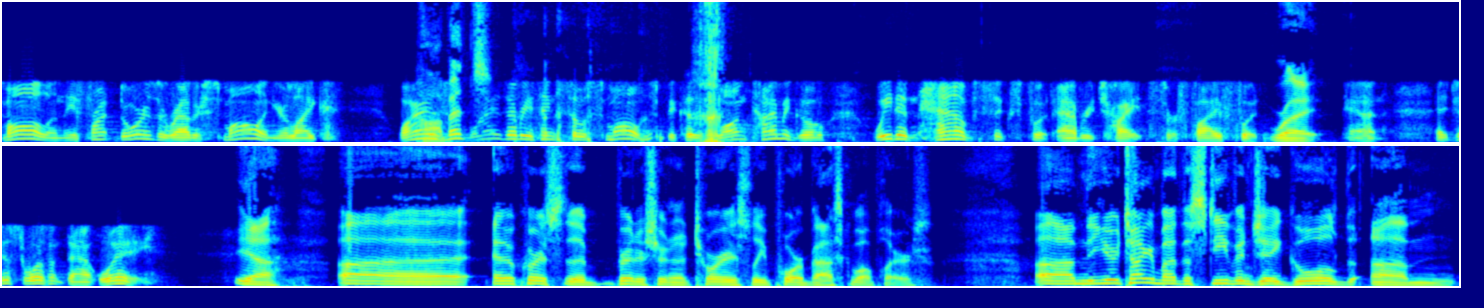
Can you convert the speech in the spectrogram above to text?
small, and the front doors are rather small, and you're like, why is, Hobbits? why is everything so small? It's because a long time ago we didn't have six foot average heights or five foot Right. and it just wasn't that way. Yeah. Uh, and of course, the British are notoriously poor basketball players. Um, you're talking about the Stephen Jay Gould um,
